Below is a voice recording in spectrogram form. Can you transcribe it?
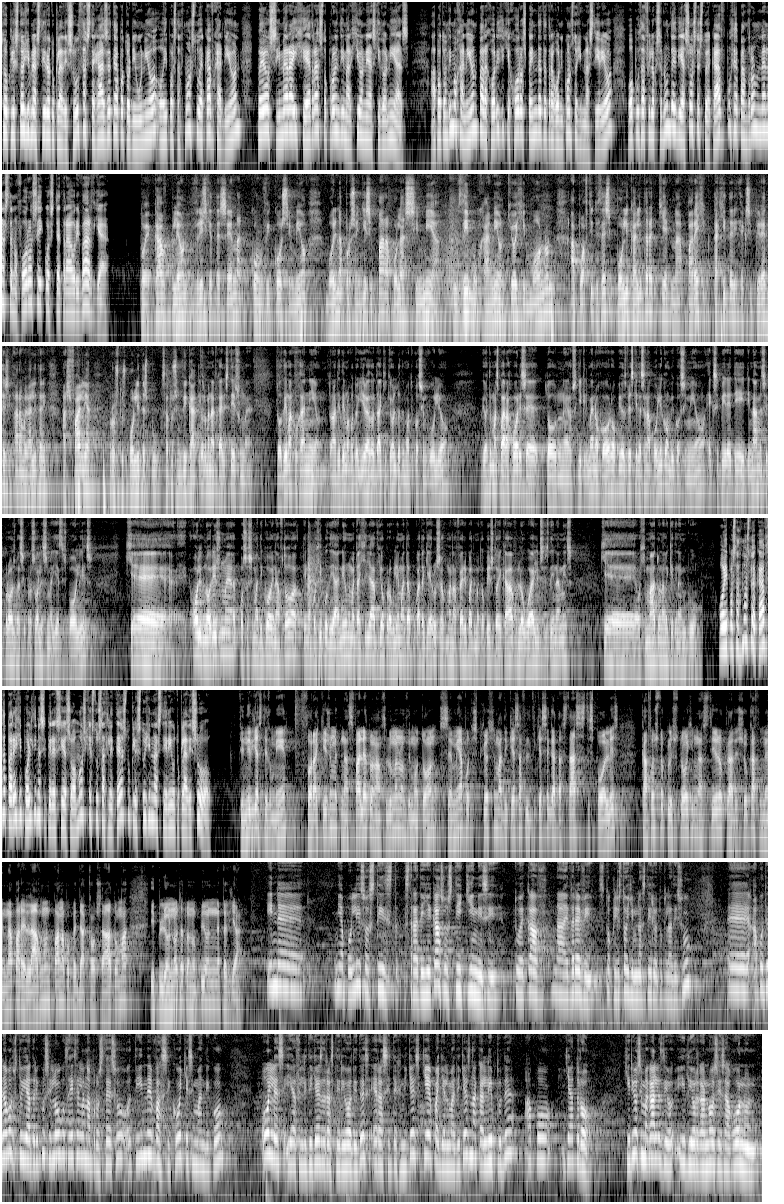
Στο κλειστό γυμναστήριο του Κλαδισού θα στεγάζεται από τον Ιούνιο ο υποσταθμός του ΕΚΑΒ Χανίων που έως σήμερα είχε έδρα στο πρώην Δημαρχείο Νέας Χιδονία. Από τον Δήμο Χανίων παραχωρήθηκε χώρος 50 τετραγωνικών στο γυμναστήριο, όπου θα φιλοξενούνται οι διασώστες του ΕΚΑΒ που θα επανδρώνουν ένα στενοφόρο σε 24 ώρη βάρδια. Το ΕΚΑΒ πλέον βρίσκεται σε ένα κομβικό σημείο, μπορεί να προσεγγίσει πάρα πολλά σημεία του Δήμου Χανίων και όχι μόνον. Από αυτή τη θέση πολύ καλύτερα και να παρέχει ταχύτερη εξυπηρέτηση, άρα μεγαλύτερη ασφάλεια προς τους πολίτες που θα του συμβεί κάτι. Θέλουμε να ευχαριστήσουμε τον Δήμαρχο Χανίων, τον Αντιδήμαρχο τον κύριο Αδοντάκη και όλο το Δημοτικό Συμβούλιο διότι μας παραχώρησε τον ε, συγκεκριμένο χώρο, ο οποίος βρίσκεται σε ένα πολύ κομβικό σημείο, εξυπηρετεί την άμεση πρόσβαση προς όλες τις μεριές της πόλης και όλοι γνωρίζουμε πόσο σημαντικό είναι αυτό την εποχή που διανύουμε με τα χίλια δυο προβλήματα που κατά καιρούς έχουμε αναφέρει που αντιμετωπίζει το ΕΚΑΒ λόγω έλλειψης δύναμης και οχημάτων αλλά και δυναμικού. Ο υποσταθμός του ΕΚΑΒ θα παρέχει πολύτιμες υπηρεσίες όμως και στους αθλητές του κλειστού γυμναστηρίου του Κλαδισού. Την ίδια στιγμή θωρακίζουμε την ασφάλεια των ανθλούμενων δημοτών σε μία από τις πιο σημαντικές αθλητικές εγκαταστάσεις της πόλης, καθώς το κλειστό γυμναστήριο Κλαδισού καθημερινά παρελάβουν πάνω από 500 άτομα, η πλειονότητα των οποίων είναι παιδιά. Είναι μια πολύ σωστή, στρατηγικά σωστή κίνηση του ΕΚΑΒ να εδρεύει στο κλειστό γυμναστήριο του Κλαδισού. Ε, από την άποψη του Ιατρικού Συλλόγου θα ήθελα να προσθέσω ότι είναι βασικό και σημαντικό όλες οι αθλητικές δραστηριότητες, ερασιτεχνικές και επαγγελματικές, να καλύπτονται από γιατρό. Κυρίως οι μεγάλες οι διοργανώσεις αγώνων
